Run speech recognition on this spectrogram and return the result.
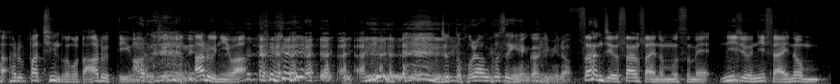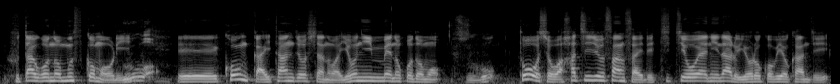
アルパチーノのことあるっていうの？あるって言うね。んあるには？ちょっとフランクすぎへんか君ら。33歳の娘22歳の双子の息子もおり、うわ。えー今回誕生したのは4人目の子供。すごっ。当初は83歳で父親になる喜びを感じ、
